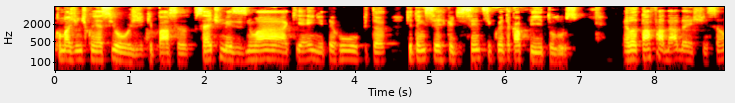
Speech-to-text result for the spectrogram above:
como a gente conhece hoje, que passa sete meses no ar, que é ininterrupta, que tem cerca de 150 capítulos, ela está fadada à extinção?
